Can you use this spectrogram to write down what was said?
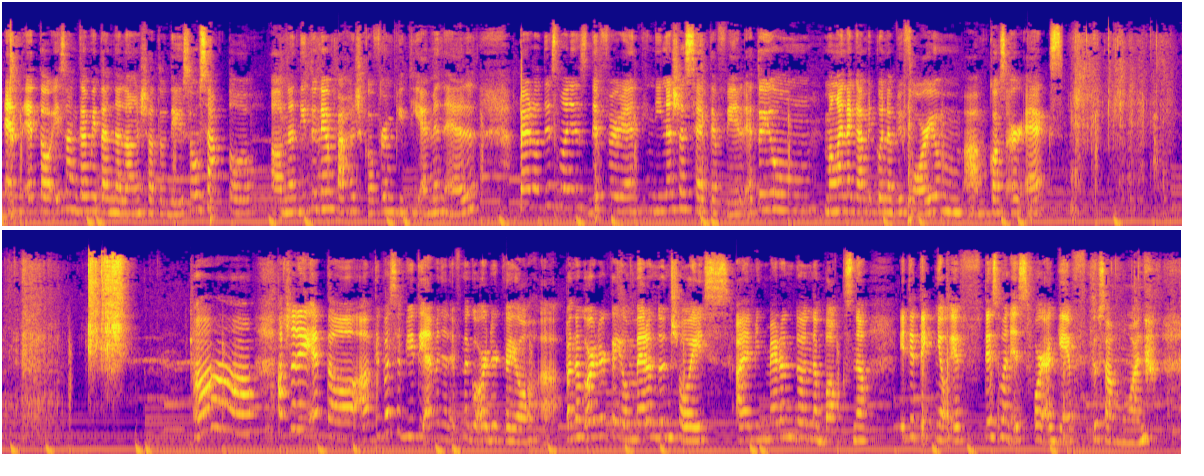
And ito, isang gamitan na lang siya today. So, sakto. Um, nandito na yung package ko from M&L. Pero this one is different. Hindi na siya Cetaphil. Ito yung mga nagamit ko na before. Yung um, COSRX. Ah! Actually, ito, uh, di ba sa Beauty M&L, if nag-order kayo, uh, pag nag-order kayo, meron dun choice. I mean, meron dun na box na ititik nyo if this one is for a gift to someone.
